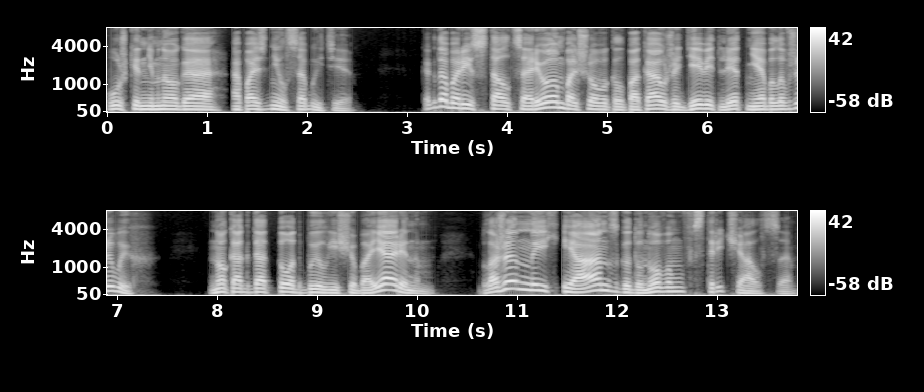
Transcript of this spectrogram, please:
Пушкин немного опозднил события. Когда Борис стал царем, Большого Колпака уже девять лет не было в живых. Но когда тот был еще боярином, Блаженный Иоанн с Годуновым встречался.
